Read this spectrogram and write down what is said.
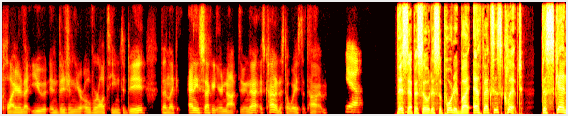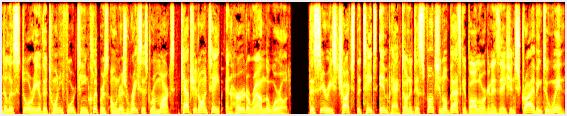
player that you envision your overall team to be, then like any second you're not doing that, it's kind of just a waste of time. Yeah. This episode is supported by FX's Clipped, the scandalous story of the 2014 Clippers owner's racist remarks captured on tape and heard around the world. The series charts the tape's impact on a dysfunctional basketball organization striving to win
